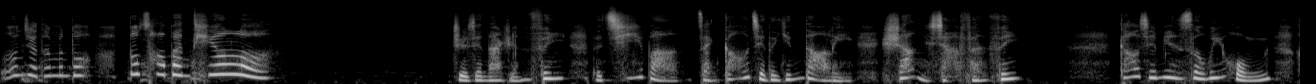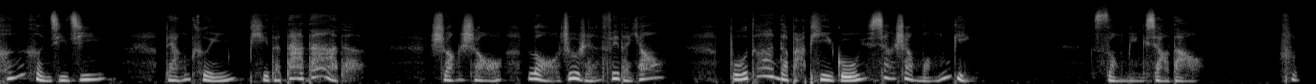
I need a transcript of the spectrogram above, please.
文姐他们都都操半天了。”只见那人飞的翅膀在高洁的阴道里上下翻飞，高洁面色微红，哼哼唧唧，两腿劈得大大的，双手搂住人飞的腰，不断的把屁股向上猛顶。宋明笑道：“哼，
